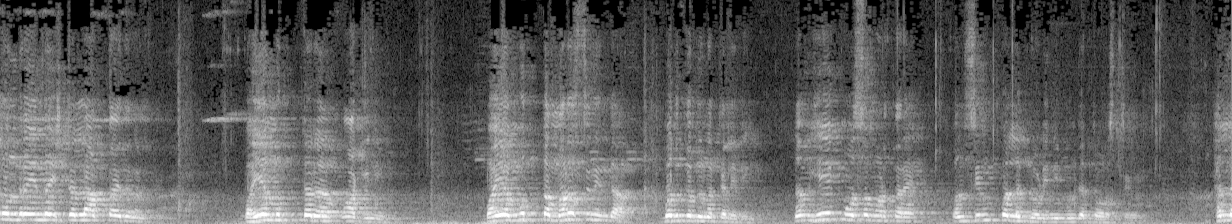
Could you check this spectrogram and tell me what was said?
ತೊಂದರೆಯಿಂದ ಇಷ್ಟೆಲ್ಲ ಆಗ್ತಾ ಇದೆ ನಮಗೆ. ಭಯಮುಕ್ತರಾಗಿ ನೀವು. ಭಯಮುಕ್ತ ಮನಸ್ಸಿನಿಂದ ಬದುಕೋದನ್ನು ಕಲೀರಿ ನಮ್ಗೆ ಹೇಗೆ ಮೋಸ ಮಾಡ್ತಾರೆ? ಒಂದು ಸಿಂಪಲ್ ಆಗಿ ನೋಡಿ ನಿಮ್ಮ ಮುಂದೆ ತೋರಿಸ್ತೀನಿ. ಅಲ್ಲ,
